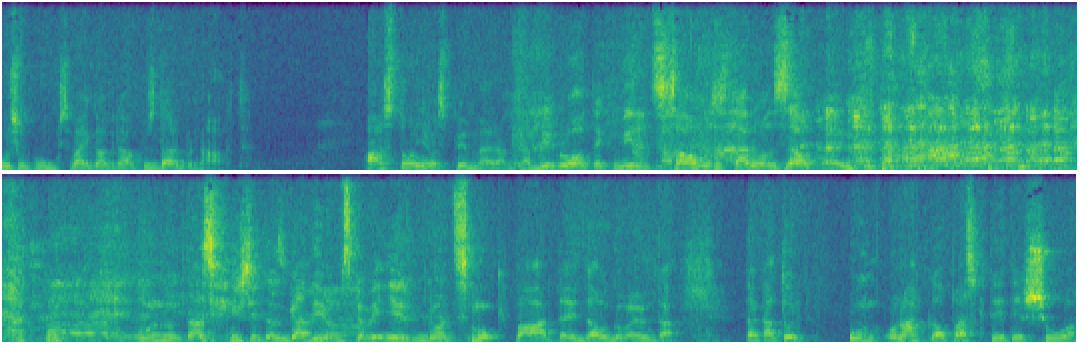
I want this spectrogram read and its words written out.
Ušakovs, vajag agrāk uz darbu nākt. Astoņos, piemēram, tā biblioteka mird saules staros zeltaini. un, un tas ir šis gadījums, ka viņi ir ļoti smuki pārteikti Daugavai. Tā, tā kā tur, un, un atkal paskatieties šo.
